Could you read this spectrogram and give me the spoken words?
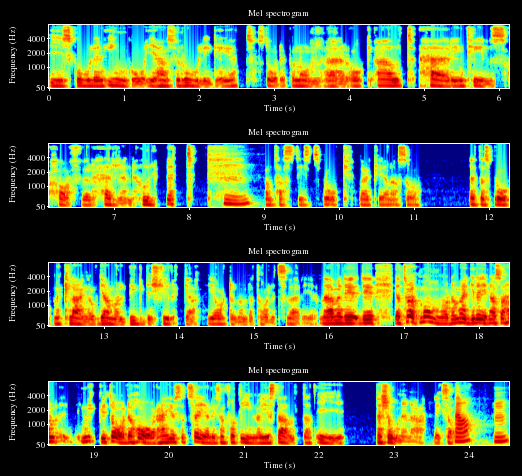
i skolan ingå i hans rolighet, står det på någon här, och allt här intills har för Herren hulpet. Mm. Fantastiskt språk, verkligen alltså detta språk med klang av gammal bygdekyrka i 1800-talets Sverige. Nej, men det, det, jag tror att många av de här grejerna, alltså han, mycket av det har han ju så att säga liksom fått in och gestaltat i personerna. Liksom. Ja. Mm.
